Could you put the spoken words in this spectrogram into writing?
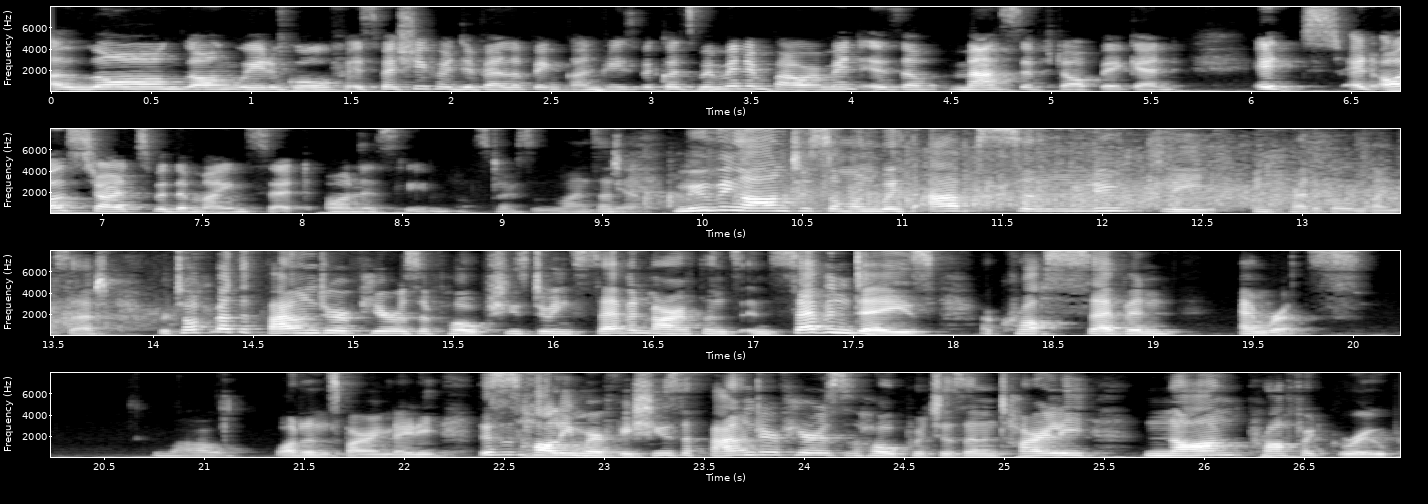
a long, long way to go, especially for developing countries, because women empowerment is a massive topic, and it's it all starts with the mindset. Honestly, That starts with the mindset. Yeah. Moving on to someone with absolutely incredible mindset. We're talking about the founder of Heroes of Hope. She's doing seven marathons in seven days across seven Emirates. wow. What an inspiring lady. This is Holly Wow. Murphy. She's the founder of Heroes of Hope, which is an entirely non profit group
